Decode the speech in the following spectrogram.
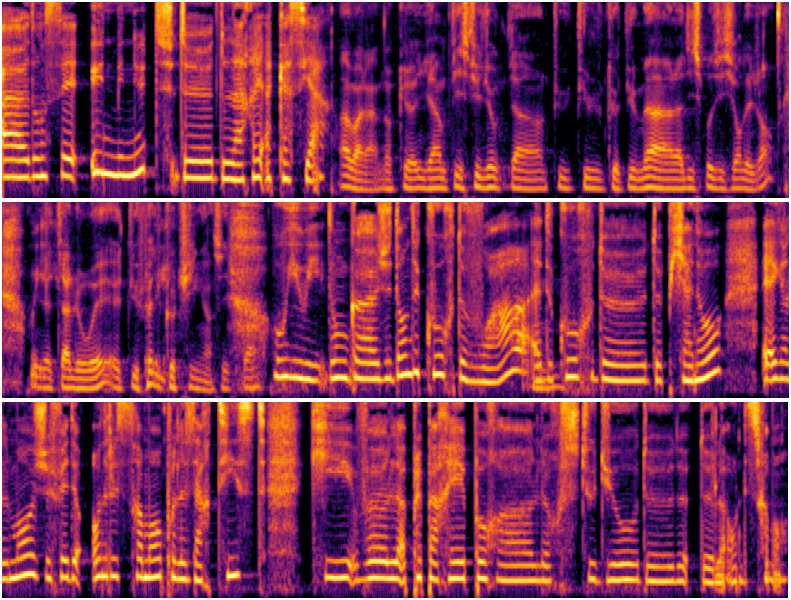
Euh, donc c'est une minute de, de l'arrêt Acacia. Ah voilà, donc euh, il y a un petit studio que, tu, tu- que tu mets à la disposition des gens. Oui. Il est alloué et tu fais du coaching, hein, c'est ça? Oui, oui. Donc, euh, je donne des cours de voix, des Mhm. cours de, de piano, et également je fais des enregistrements pour les artistes qui veulent préparer pour euh, leur studio de, de, de l'enregistrement.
